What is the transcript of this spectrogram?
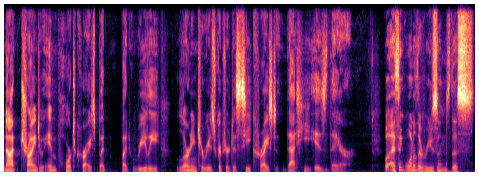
not trying to import Christ, but but really learning to read Scripture to see Christ that He is there. Well, I think one of the reasons this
